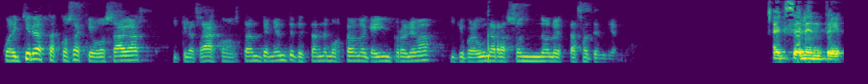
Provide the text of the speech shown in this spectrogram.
Cualquiera de estas cosas que vos hagas y que las hagas constantemente te están demostrando que hay un problema y que por alguna razón no lo estás atendiendo. Excelente.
